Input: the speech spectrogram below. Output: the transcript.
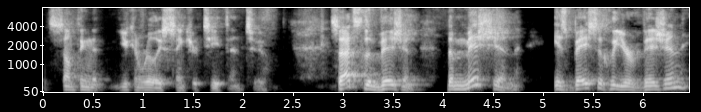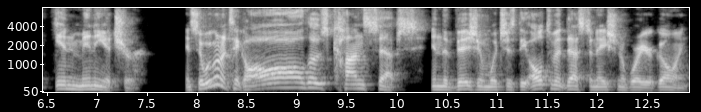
It's something that you can really sink your teeth into. So that's the vision. The mission is basically your vision in miniature. And so we want to take all those concepts in the vision, which is the ultimate destination of where you're going.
